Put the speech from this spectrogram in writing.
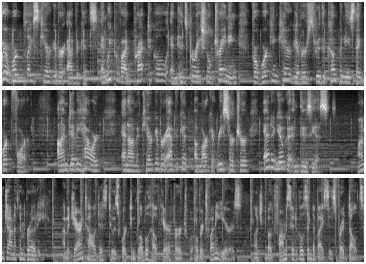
We're workplace caregiver advocates, and we provide practical and inspirational training for working caregivers through the companies they work for. I'm Debbie Howard, and I'm a caregiver advocate, a market researcher, and a yoga enthusiast. I'm Jonathan Brody. I'm a gerontologist who has worked in global healthcare for t- over 20 years, launching both pharmaceuticals and devices for adults,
